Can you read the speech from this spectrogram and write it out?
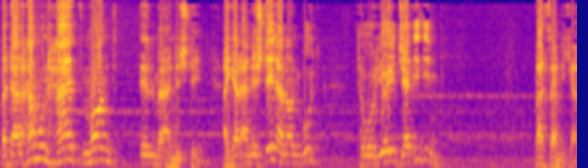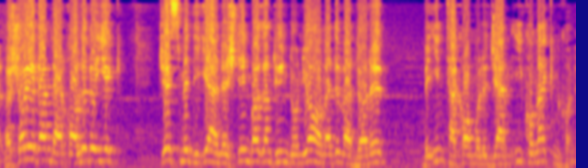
و در همون حد ماند علم انشتین اگر انشتین الان بود تئوریای جدیدی مطرح می‌کرد. و شاید هم در قالب یک جسم دیگه انشتین بازم تو این دنیا آمده و داره به این تکامل جمعی کمک می‌کنه.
